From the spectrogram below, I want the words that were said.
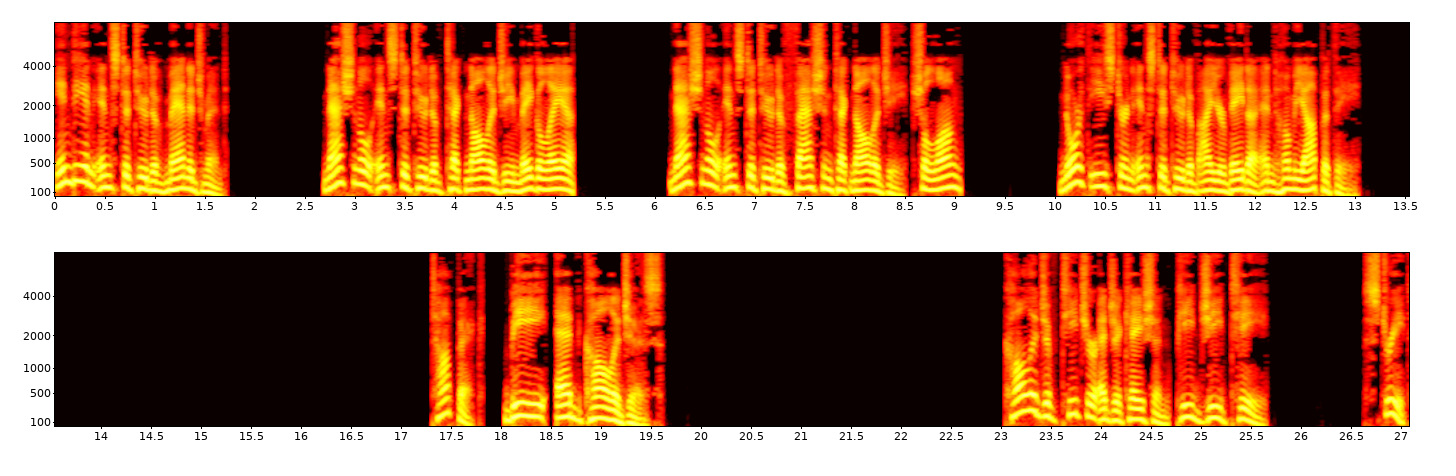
Indian Institute of Management National Institute of Technology Meghalaya National Institute of Fashion Technology, Shillong Northeastern Institute of Ayurveda and Homeopathy. B. Ed colleges. College of Teacher Education PGT Street.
